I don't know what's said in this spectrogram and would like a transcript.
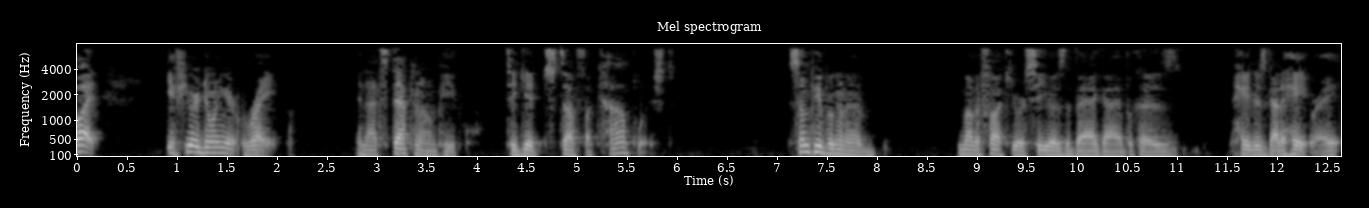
But if you're doing it right and not stepping on people to get stuff accomplished, some people are going to motherfuck you or see you as the bad guy because haters got to hate, right?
